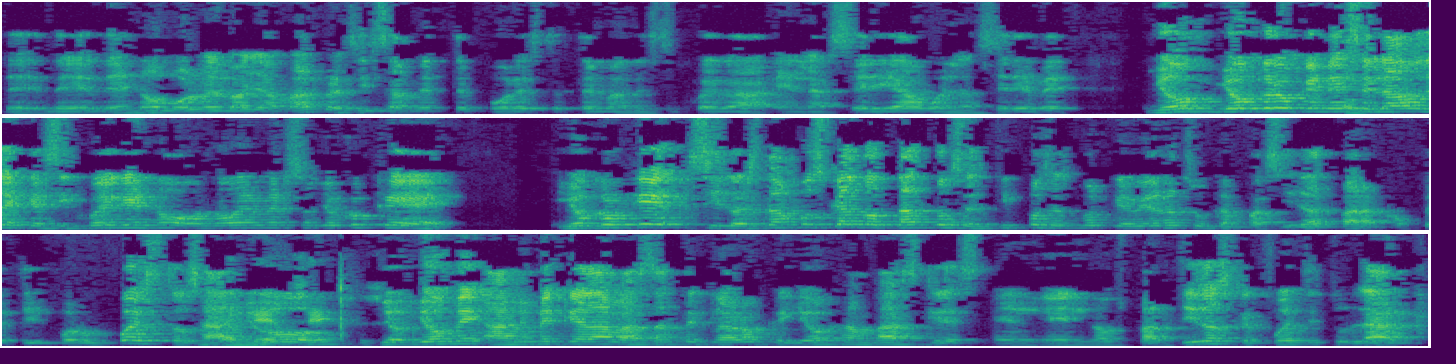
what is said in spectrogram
de, de, no volverlo a llamar precisamente por este tema de si juega en la Serie A o en la Serie B. Yo, yo creo que en ese lado de que si juegue no o no Emerson, yo creo que yo creo que si lo están buscando tantos equipos es porque vieron su capacidad para competir por un puesto. O sea, yo, yo, me, a mí me queda bastante claro que Johan Vázquez en, en los partidos que fue titular,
